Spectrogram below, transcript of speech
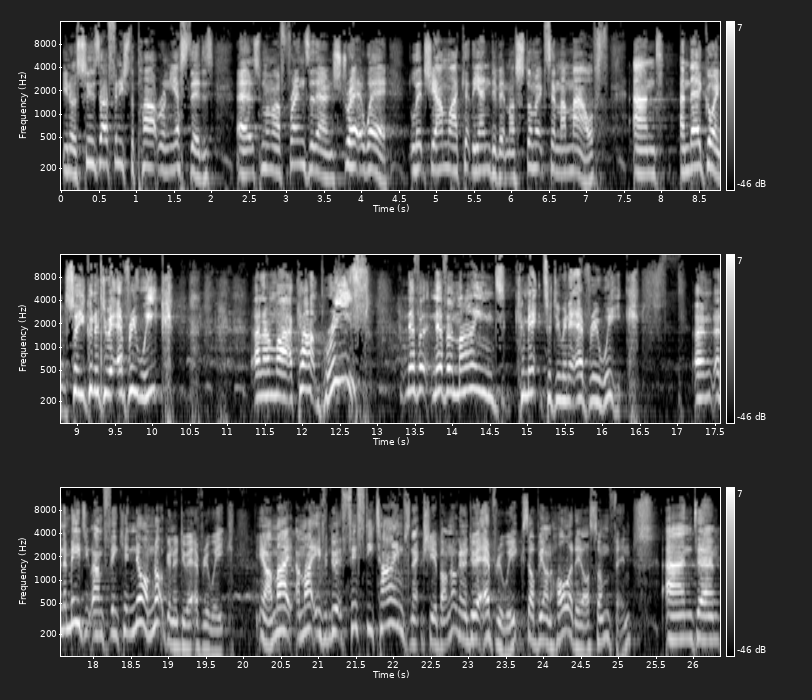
You know, as soon as I finished the park run yesterday, uh, some of my friends are there, and straight away, literally, I'm like at the end of it, my stomach's in my mouth, and, and they're going, So you're going to do it every week? and I'm like, I can't breathe. Never, never mind commit to doing it every week. And, and immediately I'm thinking, no, I'm not going to do it every week. You know, I might, I might even do it 50 times next year, but I'm not going to do it every week because I'll be on holiday or something. And, um,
